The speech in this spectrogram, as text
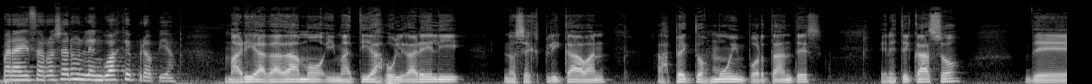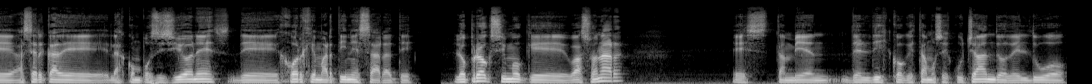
para desarrollar un lenguaje propio. María D'Adamo y Matías Bulgarelli nos explicaban aspectos muy importantes, en este caso, de, acerca de las composiciones de Jorge Martínez Zárate. Lo próximo que va a sonar es también del disco que estamos escuchando del dúo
